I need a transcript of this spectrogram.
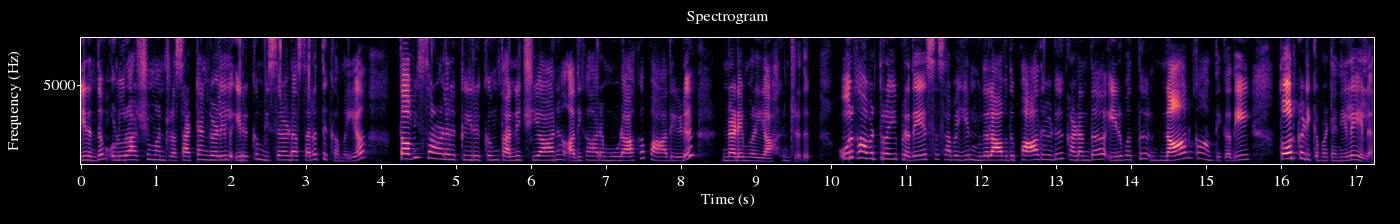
இருந்தும் உள்ளூராட்சி மன்ற சட்டங்களில் இருக்கும் விசேட சரத்துக்கமைய தவிசாளருக்கு இருக்கும் தன்னிச்சையான அதிகாரமூடாக பாதீடு நடைமுறையாகின்றது. ஊர்காவற்துறை பிரதேச சபையின் முதலாவது பாதீடு கடந்த இருபத்து நான்காம் திகதி தோற்கடிக்கப்பட்ட நிலையில்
